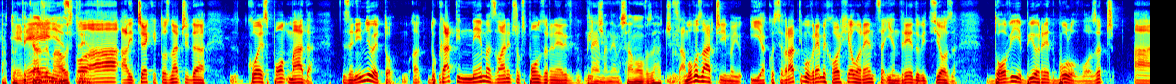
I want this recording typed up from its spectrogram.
Pa to e, ti kažem, Austrija. A, ali čekaj, to znači da ko je spon... Mada, Zanimljivo je to. Ducati nema zvaničnog sponzora energetskog pića. Nema, nema, samo vozači. Samo vozači imaju. I ako se vratimo u vreme Jorge Lorenza i Andreja Dovicioza, Dovi je bio Red Bullov vozač, a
